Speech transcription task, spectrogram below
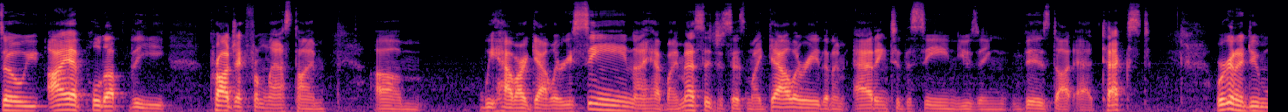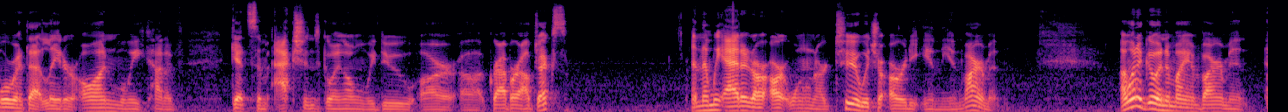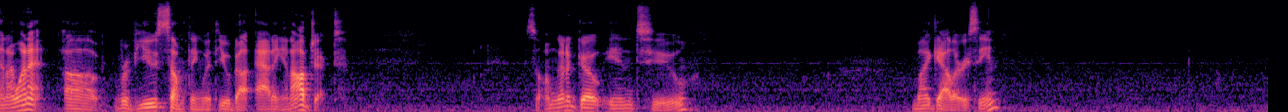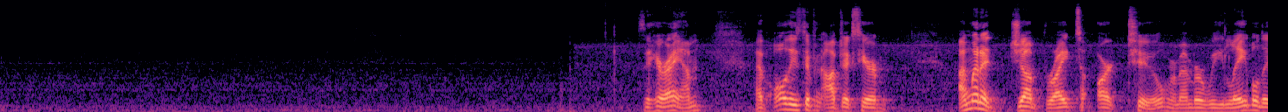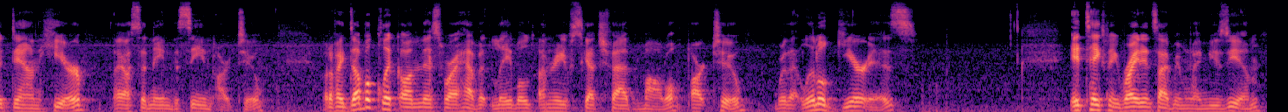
So I have pulled up the project from last time. Um, we have our gallery scene. I have my message. It says my gallery that I'm adding to the scene using viz.addText. We're going to do more with that later on when we kind of get some actions going on when we do our uh, grab our objects. And then we added our art1 and art2, which are already in the environment. I want to go into my environment and I want to uh, review something with you about adding an object. So I'm going to go into my gallery scene. So here I am. I have all these different objects here. I'm going to jump right to Art 2. Remember, we labeled it down here. I also named the scene Art 2. But if I double click on this where I have it labeled underneath Sketchfab model, Art 2, where that little gear is, it takes me right inside my museum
